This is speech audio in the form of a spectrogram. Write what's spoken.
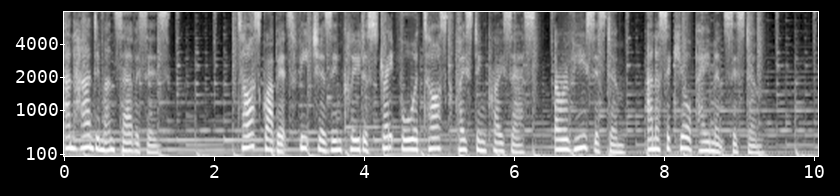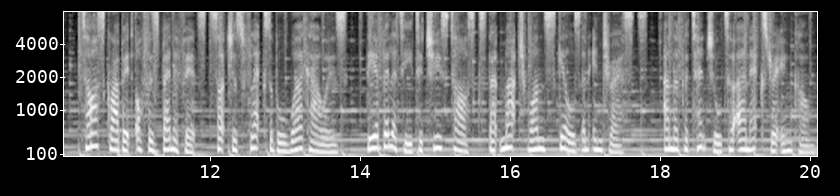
and handyman services. TaskRabbit's features include a straightforward task posting process, a review system, and a secure payment system. TaskRabbit offers benefits such as flexible work hours, the ability to choose tasks that match one's skills and interests, and the potential to earn extra income.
